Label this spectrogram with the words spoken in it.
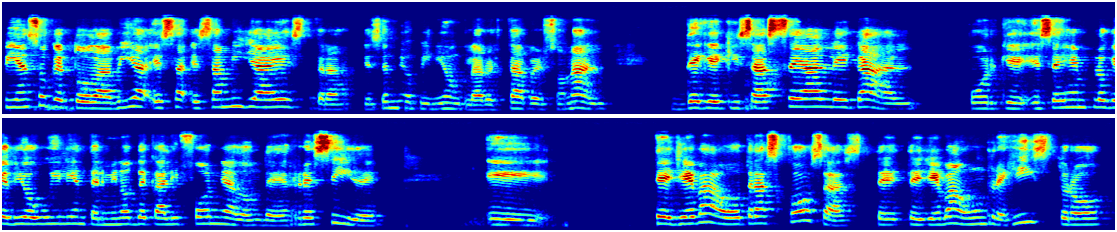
pienso que todavía esa, esa milla extra, esa es mi opinión, claro, está personal, de que quizás sea legal, porque ese ejemplo que dio Willy en términos de California, donde él reside, eh, te lleva a otras cosas, te, te, lleva a un registro,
